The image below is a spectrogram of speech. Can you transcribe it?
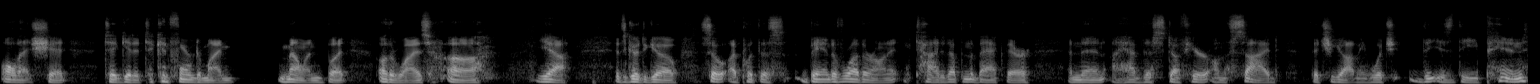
all that shit to get it to conform to my melon, but otherwise, uh, yeah, it's good to go. So I put this band of leather on it, and tied it up in the back there, and then I have this stuff here on the side that she got me, which is the pin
